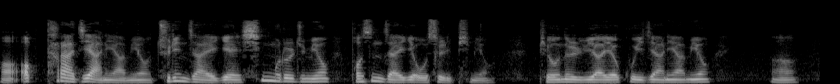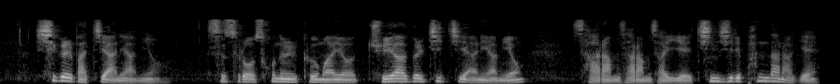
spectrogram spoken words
어, 억탈하지 아니하며 줄인 자에게 식물을 주며 벗은 자에게 옷을 입히며 변을 위하여 꾸이지 아니하며 어, 식을 받지 아니하며 스스로 손을 금하여 죄악을 짓지 아니하며 사람 사람 사이에 진실이 판단하게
